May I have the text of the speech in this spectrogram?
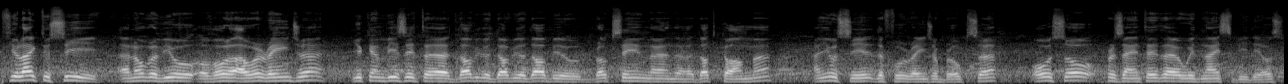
If you like to see an overview of all our range, you can visit uh, www.brooksengland.com and you'll see the full range of Brooks, uh, also presented uh, with nice videos.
